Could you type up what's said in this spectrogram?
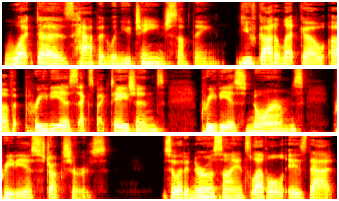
what does happen when you change something? You've got to let go of previous expectations, previous norms, previous structures. So at a neuroscience level, is that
